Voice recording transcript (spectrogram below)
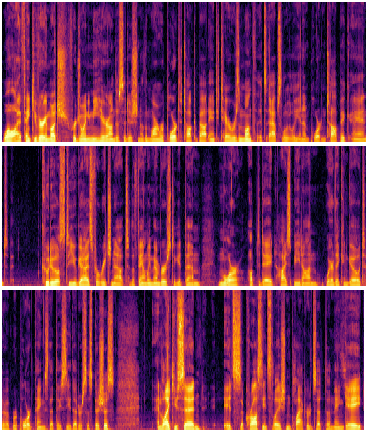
Well, I thank you very much for joining me here on this edition of the Marne Report to talk about Anti Terrorism Month. It's absolutely an important topic, and kudos to you guys for reaching out to the family members to get them more up to date, high speed on where they can go to report things that they see that are suspicious. And like you said, it's across the installation, placards at the main gate,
